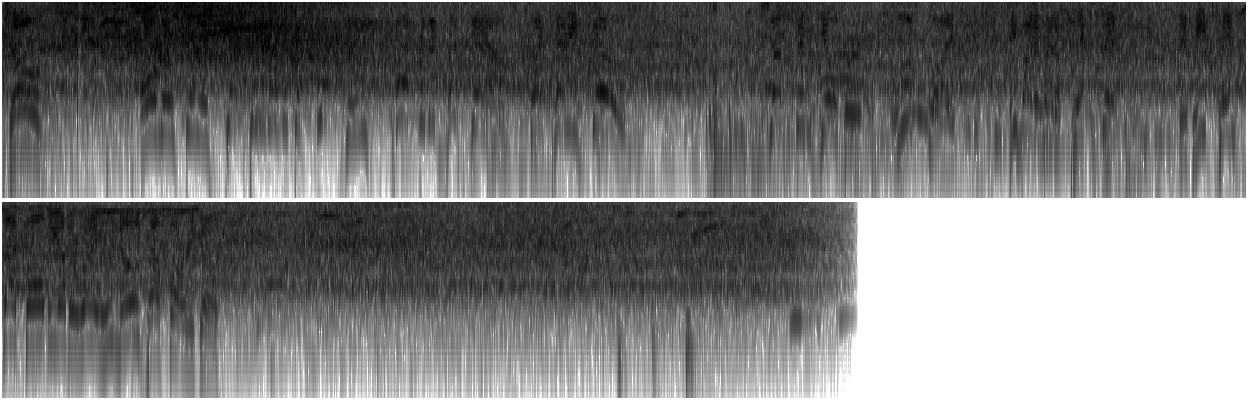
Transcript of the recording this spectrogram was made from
Jones almost intercepted and on deflection. Caught for the touchdown by Kenny Stills. Justin Gilbert looked like he might have had a pick six. If he takes that ball the other way, who knows how far he goes.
